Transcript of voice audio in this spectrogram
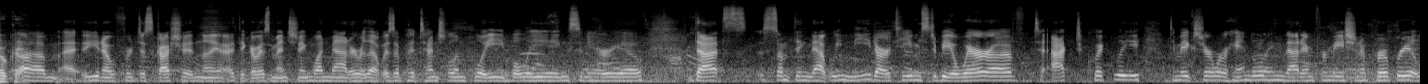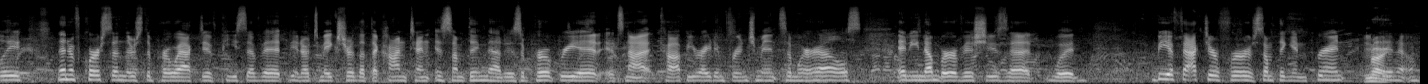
Okay. Um, uh, you know, for discussion. I, I, think I was mentioning one matter that was a potential employee bullying scenario. That's something that we need our teams to be aware of, to act quickly, to make sure we're handling that information appropriately. Then, of course, then there's the proactive piece of it. You know, to make sure that the content is something that is appropriate. It's not copy copyright infringement somewhere else, any number of issues that would be a factor for something in print. Right. You know,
